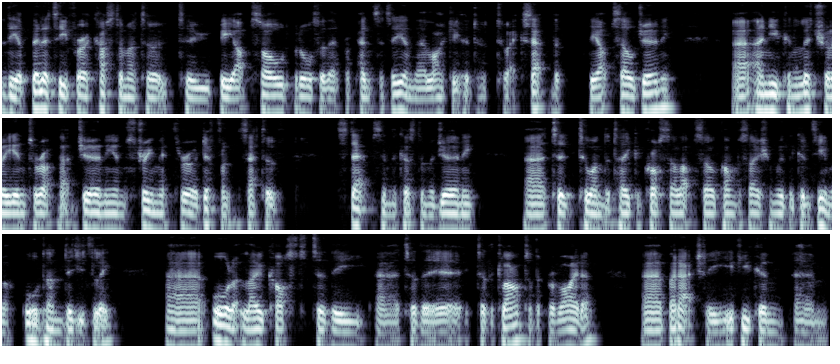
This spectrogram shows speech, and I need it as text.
the ability for a customer to to be upsold, but also their propensity and their likelihood to, to accept the the upsell journey. Uh, and you can literally interrupt that journey and stream it through a different set of steps in the customer journey uh, to, to undertake a cross sell upsell conversation with the consumer, all done digitally, uh, all at low cost to the uh, to the to the client, to the provider. Uh, but actually, if you can um,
